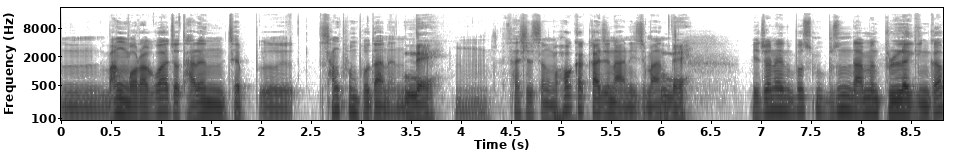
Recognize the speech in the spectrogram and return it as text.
음, 막 뭐라고 하죠. 다른 제 그, 상품보다는 네. 음, 사실상 뭐 허가까지는 아니지만 네. 예전에는 무슨 무슨 라면 블랙인가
